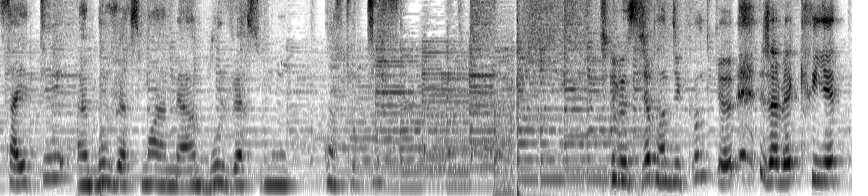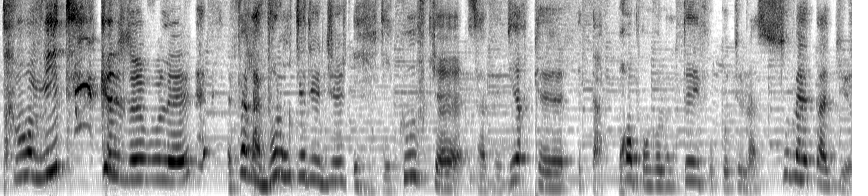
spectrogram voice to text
Ça a été un bouleversement, mais un bouleversement constructif je me suis rendu compte que j'avais crié trop vite que je voulais faire la volonté de Dieu. Et je découvre que ça veut dire que ta propre volonté, il faut que tu la soumettes à Dieu.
